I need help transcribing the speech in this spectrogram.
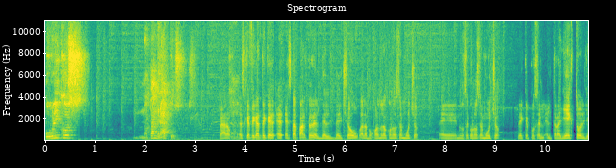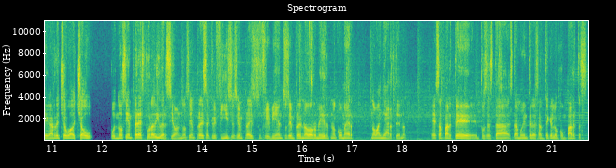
públicos no tan gratos. Claro, es que fíjate que e- esta parte del, del, del show, a lo mejor no lo conocen mucho, eh, no se conoce mucho, de que pues el, el trayecto, el llegar de show a show, pues no siempre es pura diversión, ¿no? Siempre hay sacrificio, siempre hay sufrimiento, siempre hay no dormir, no comer, no bañarte, ¿no? Esa parte, pues está, está muy interesante que lo compartas,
